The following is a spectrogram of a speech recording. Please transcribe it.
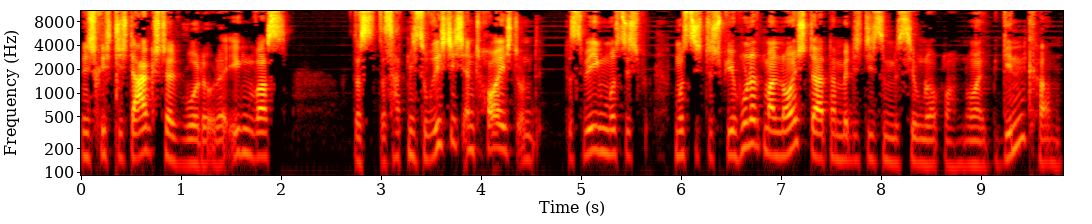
nicht richtig dargestellt wurde oder irgendwas. Das, das hat mich so richtig enttäuscht und deswegen musste ich, musste ich das Spiel hundertmal neu starten, damit ich diese Mission überhaupt noch neu beginnen kann.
